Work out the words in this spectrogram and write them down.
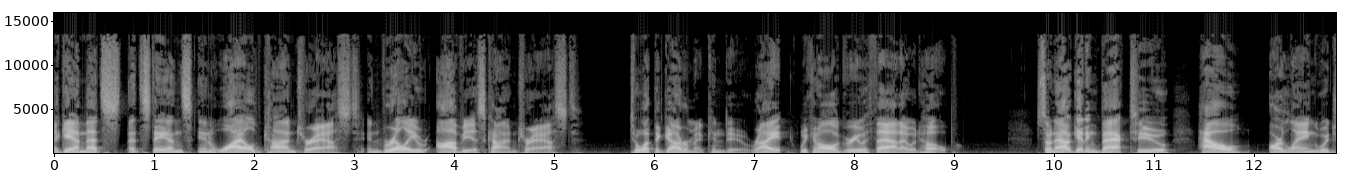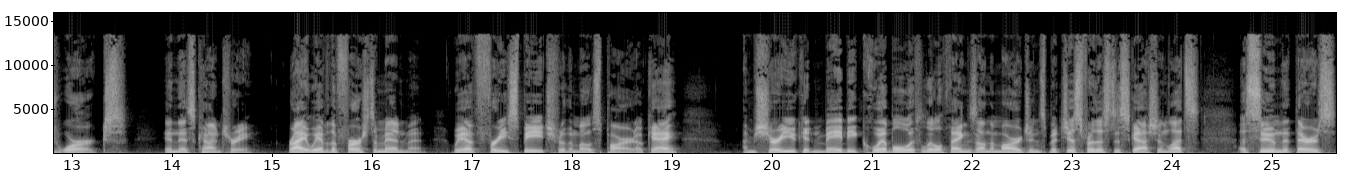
again, that's that stands in wild contrast, in really obvious contrast to what the government can do, right? We can all agree with that, I would hope. So now getting back to how our language works in this country, right? We have the First Amendment. We have free speech for the most part, okay? I'm sure you could maybe quibble with little things on the margins, but just for this discussion, let's assume that there's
